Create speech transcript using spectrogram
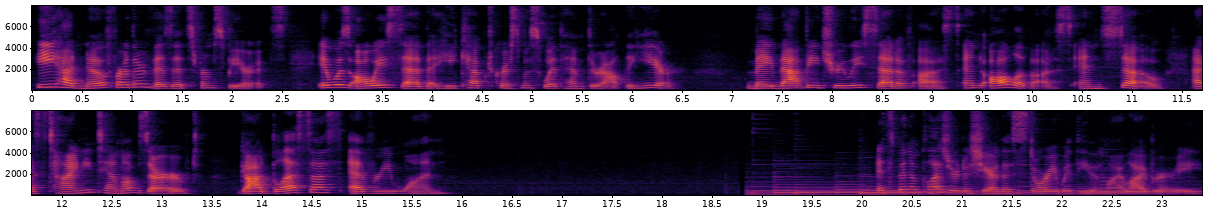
He had no further visits from spirits. It was always said that he kept Christmas with him throughout the year. May that be truly said of us and all of us, and so, as Tiny Tim observed, God bless us every one. It's been a pleasure to share this story with you in my library.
